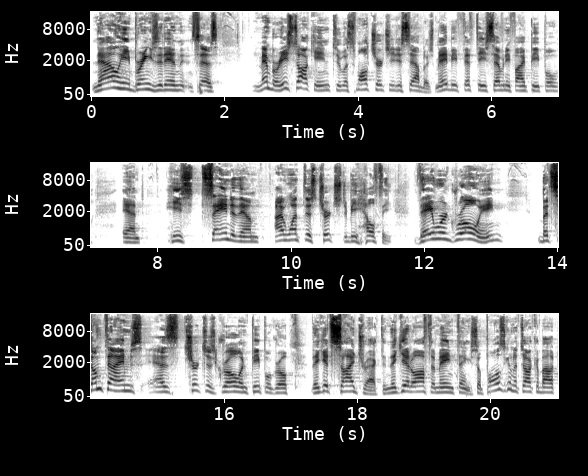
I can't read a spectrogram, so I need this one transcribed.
Now he brings it in and says, remember, he's talking to a small church he'd established, maybe 50, 75 people. And he's saying to them, I want this church to be healthy. They were growing, but sometimes as churches grow and people grow, they get sidetracked and they get off the main thing. So Paul's going to talk about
